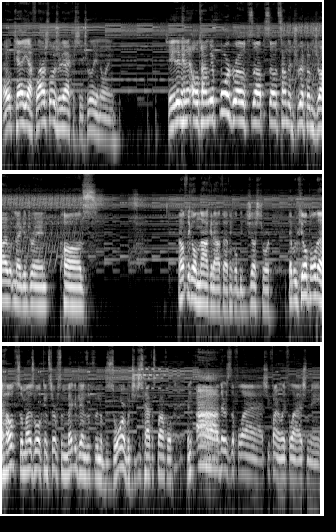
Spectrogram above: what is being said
Okay, yeah, Flash lowers your accuracy. It's really annoying. So he didn't hit it all the time. We have four growths up, so it's time to drip him dry with Mega Drain. Pause. I don't think I'll knock it out, though. I think it'll be just short. Yeah, we kill up all that health, so might as well conserve some Mega Gems with an Absorb, which is just half as powerful. And ah, there's the flash. He finally flashed me.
